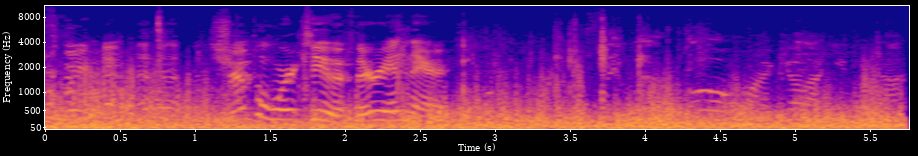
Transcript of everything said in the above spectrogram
it's weird. Shrimp will work too if they're in there. Oh my god, you cannot.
